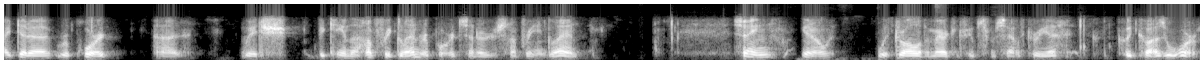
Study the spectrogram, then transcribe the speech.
I did a report uh, which became the Humphrey Glenn report, Senators Humphrey and Glenn, saying, you know, withdrawal of American troops from South Korea could cause a war.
